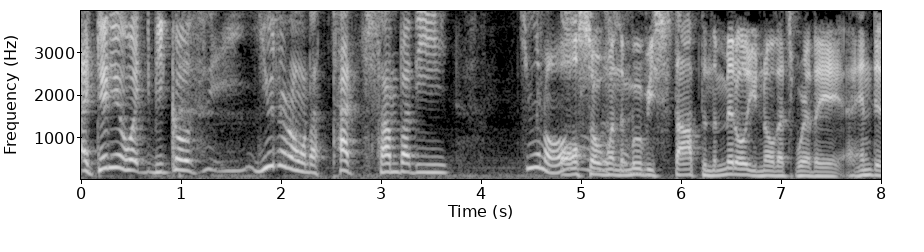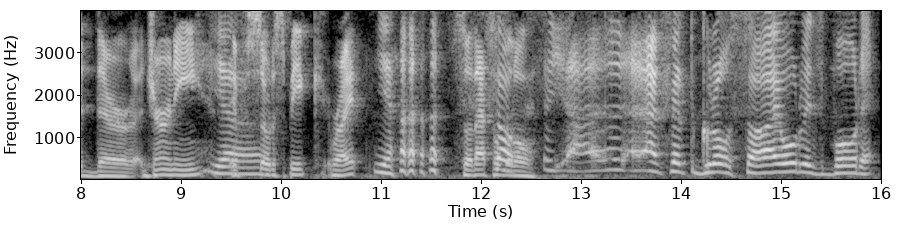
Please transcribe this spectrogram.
I tell you what, because you don't want to touch somebody, you know. also when the movie stopped in the middle, you know that's where they ended their journey, Yeah. if so to speak, right? Yeah. So that's a little, yeah, I felt gross, so I always bought it,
